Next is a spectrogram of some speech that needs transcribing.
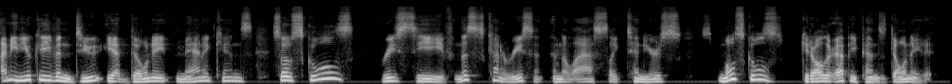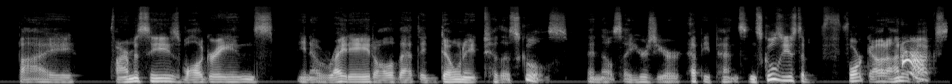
I mean, you could even do, yeah, donate mannequins. So schools receive, and this is kind of recent in the last like 10 years, most schools get all their EpiPens donated by pharmacies, Walgreens, you know, Rite Aid, all of that. They donate to the schools and they'll say, here's your EpiPens. And schools used to fork out a hundred Huh. bucks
